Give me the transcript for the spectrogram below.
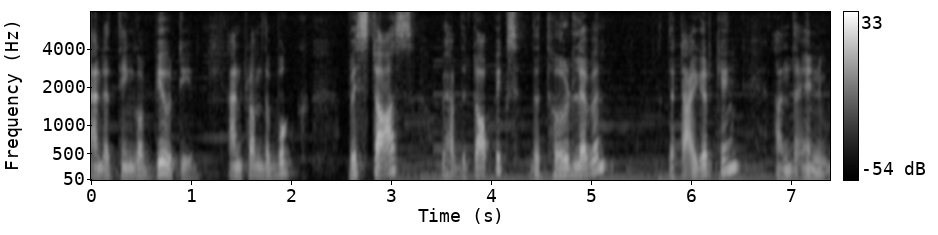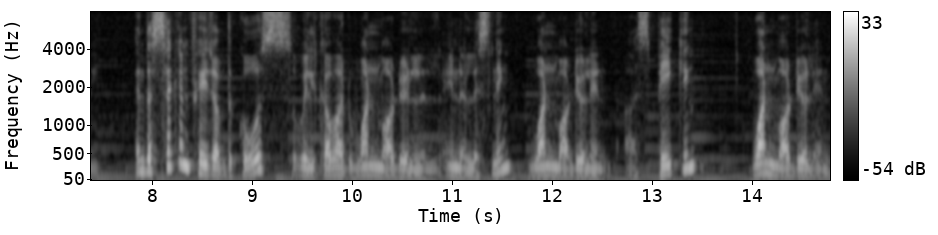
and a thing of beauty and from the book Vistas we have the topics the third level, the tiger king and the enemy. In the second phase of the course, we will cover one module in, in listening, one module in uh, speaking, one module in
